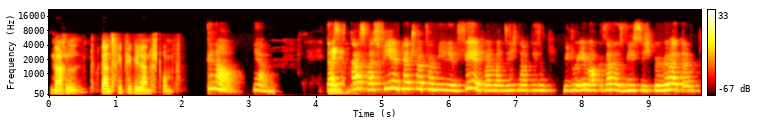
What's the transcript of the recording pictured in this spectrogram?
Nach ganz viel Pipi Langstrumpf. Genau, ja. Das ist das, was vielen Patchwork-Familien fehlt, weil man sich nach diesem, wie du eben auch gesagt hast, wie es sich gehört, dann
